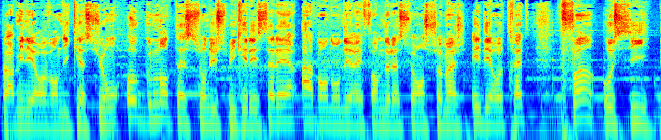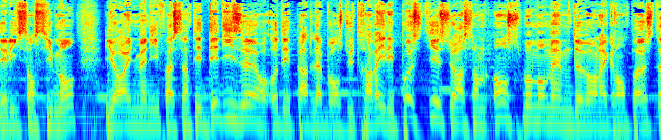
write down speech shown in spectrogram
Parmi les revendications, augmentation du SMIC et des salaires, abandon des réformes de l'assurance chômage et des retraites, fin aussi des licenciements. Il y aura une manif à dès 10h au départ de la Bourse du Travail. Les postiers se rassemblent en ce moment même devant la Grand Poste.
